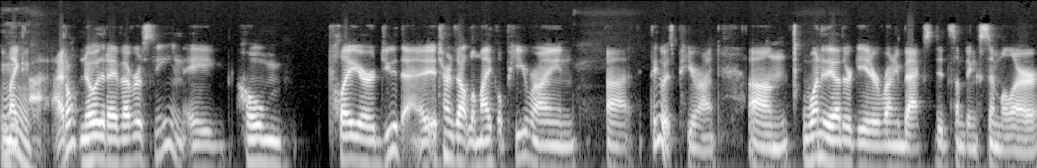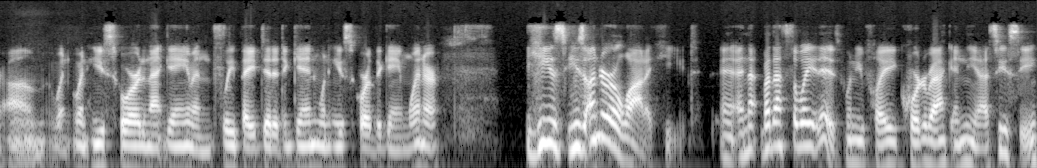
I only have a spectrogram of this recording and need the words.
I'm mm. like, I, I don't know that I've ever seen a home player do that. It, it turns out La'Mical Perine uh, I think it was Perine. Um, one of the other Gator running backs did something similar um, when when he scored in that game, and Felipe did it again when he scored the game winner. He's he's under a lot of heat, and, and that, but that's the way it is when you play quarterback in the SEC,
